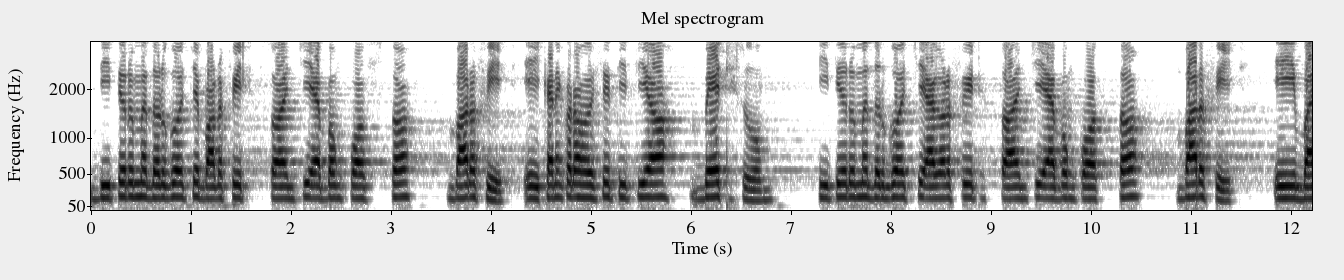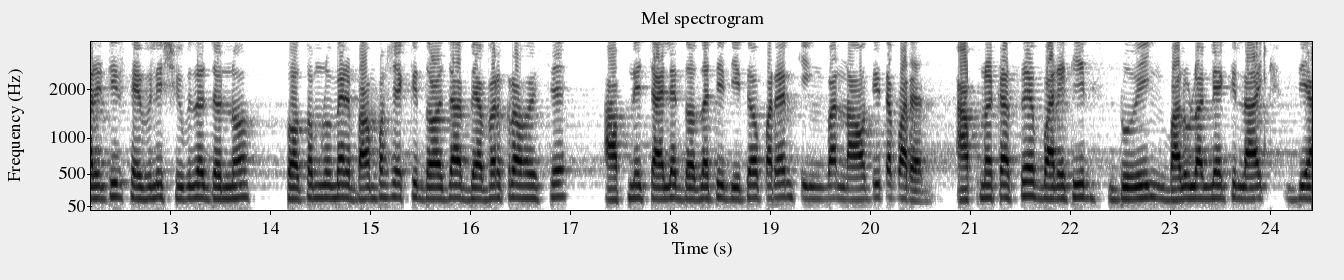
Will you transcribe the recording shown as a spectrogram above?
দ্বিতীয় রুমের দৈর্ঘ্য হচ্ছে বারো ফিট ছয় ইঞ্চি এবং প্রস্থ বারো ফিট। এইখানে করা হয়েছে তৃতীয় বেডরুম। তৃতীয় রুমের দৈর্ঘ্য হচ্ছে এগারো ফিট ছয় ইঞ্চি এবং প্রস্থ বারো ফিট। এই বাড়িটির ফ্যামিলির সুবিধার জন্য প্রথম রুমের বাম পাশে একটি দরজা ব্যবহার করা হয়েছে। আপনি চাইলে দরজাটি দিতেও পারেন কিংবা নাও দিতে পারেন। আপনার কাছে বাড়িটির ড্রয়িং ভালো লাগলে একটি লাইক দিয়ে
